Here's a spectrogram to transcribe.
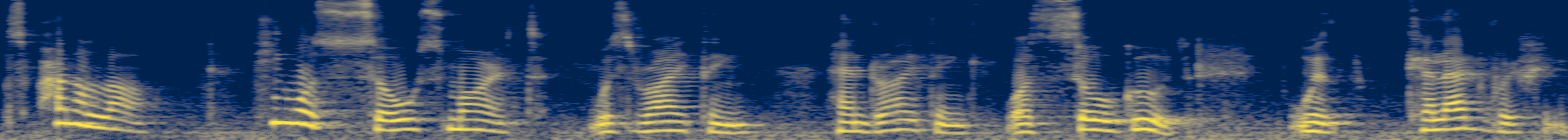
Subhanallah, he was so smart with writing. Handwriting was so good with calligraphy.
